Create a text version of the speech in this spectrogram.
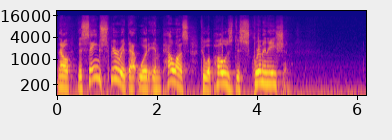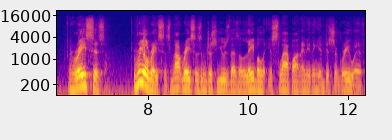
Now, the same spirit that would impel us to oppose discrimination racism, real racism, not racism just used as a label that you slap on anything you disagree with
